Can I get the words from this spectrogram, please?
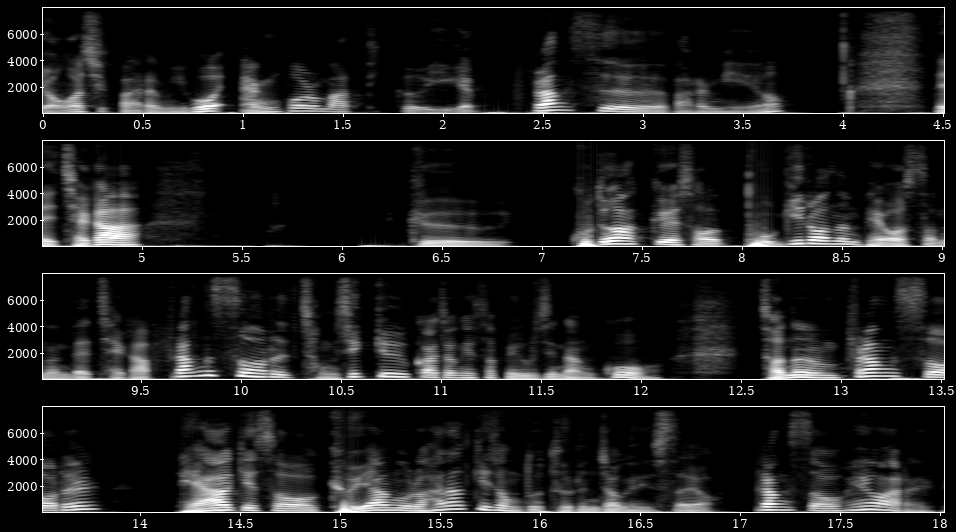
영어식 발음이고 Informatique 이게 프랑스 발음이에요. 네, 제가 그 고등학교에서 독일어는 배웠었는데 제가 프랑스어를 정식 교육 과정에서 배우진 않고 저는 프랑스어를 대학에서 교양으로 한 학기 정도 들은 적이 있어요. 프랑스어 회화를.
